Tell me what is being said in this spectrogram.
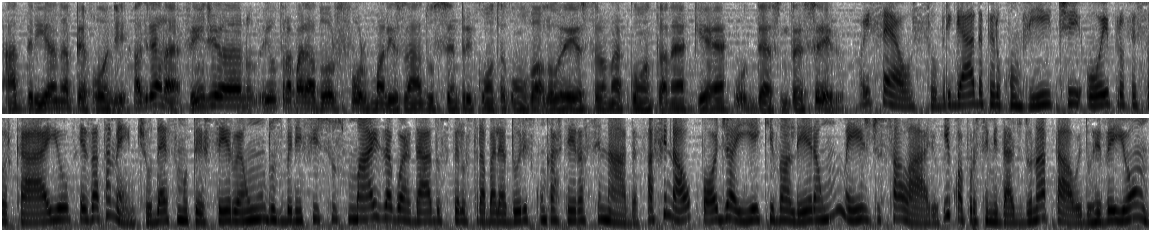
Adriana Perrone. Adriana, fim de ano e o trabalhador formado formalizado sempre conta com um valor extra na conta, né? Que é o 13 terceiro. Oi, Celso. Obrigada pelo convite. Oi, professor Caio. Exatamente. O 13 terceiro é um dos benefícios mais aguardados pelos trabalhadores com carteira assinada. Afinal, pode aí equivaler a um mês de salário. E com a proximidade do Natal e do Réveillon,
